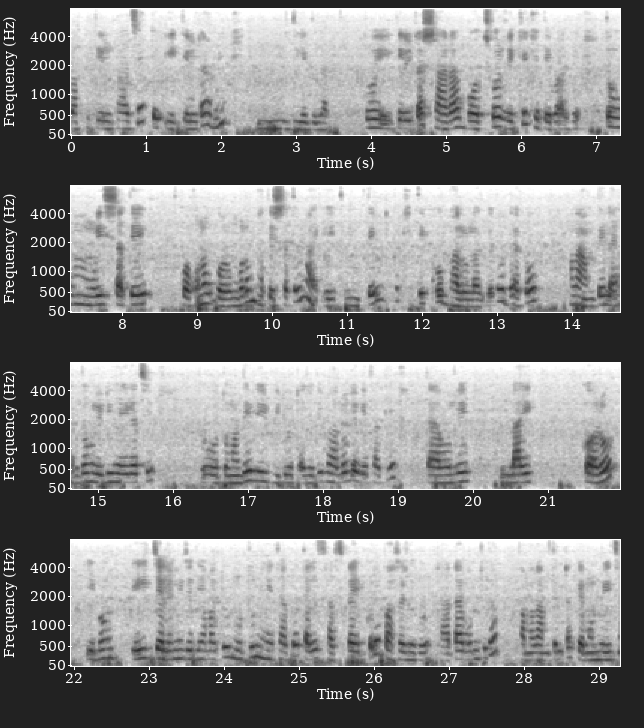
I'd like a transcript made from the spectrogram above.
বাকি তেলটা আছে, তো এই তেলটা আমি দিয়ে দিলাম। তো এই তেলটা সারা বছর রেখে খেতে পারবে। তো মুড়ির সাথে কখনও গরম গরম ভাতের সাথেও না এই তেলটা খেতে খুব ভালো লাগবে। তো দেখো, আমার আম তেল একদম রেডি হয়ে গেছে। তো তোমাদের এই ভিডিওটা যদি ভালো লেগে থাকে, তাহলে লাইক করো এবং এই চ্যানেলে যদি আমার কেউ নতুন হয়ে থাকো, তাহলে সাবস্ক্রাইব করে পাশে থেকো। টাটা বন্ধুরা, আমার আমতেলটা কেমন হয়েছে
